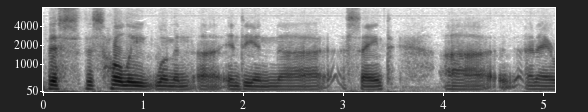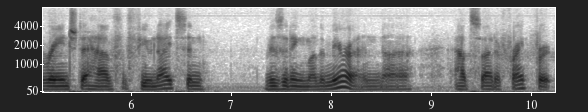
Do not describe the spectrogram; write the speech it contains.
this, this holy woman, uh, Indian uh, saint, uh, and I arranged to have a few nights in visiting Mother Meera in, uh, outside of Frankfurt.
